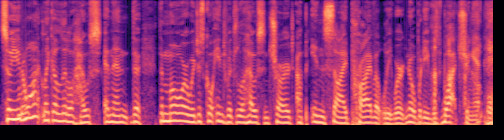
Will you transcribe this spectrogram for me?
so you'd want like a little house, and then the the mower would just go into its little house and charge up inside privately where nobody was watching it, Oh,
